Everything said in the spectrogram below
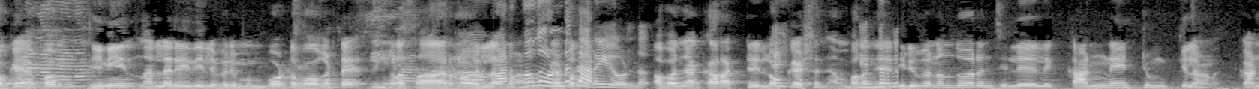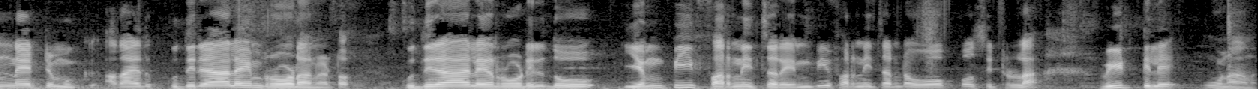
ഓക്കെ അപ്പം ഇനി നല്ല രീതിയിൽ ഇവർ മുമ്പോട്ട് പോകട്ടെ. നിങ്ങളെ സഹകരണം എല്ലാം അപ്പൊ ഞാൻ കറക്റ്റ് ലൊക്കേഷൻ ഞാൻ പറഞ്ഞു തിരുവനന്തപുരം ജില്ലയിൽ കണ്ണേറ്റുമുക്കിലാണ്. കണ്ണേറ്റുമുക്ക്. അതായത് കുതിരാലയം റോഡാണ് കേട്ടോ. കുതിരാലയം റോഡിൽ ദോ M P furniture M P ഫർണിച്ചറിന്റെ ഓപ്പോസിറ്റുള്ള വീട്ടിലെ ഊണാണ്.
